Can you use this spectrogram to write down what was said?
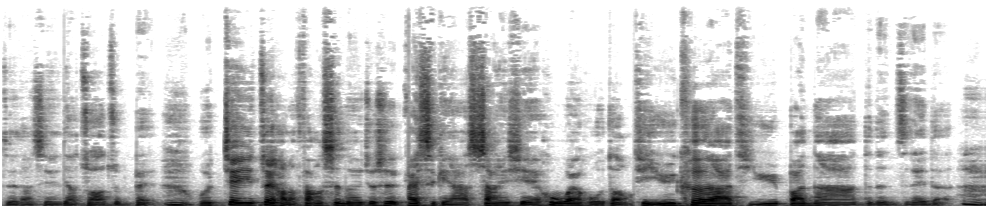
这段时间要做好准备。嗯。我建议最好的方式呢，就是开始给他上一些户外活动，体育课啊、体育班啊等等之类的，嗯，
